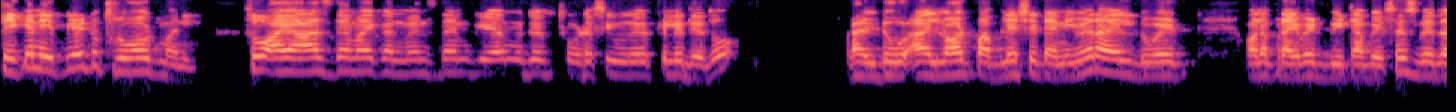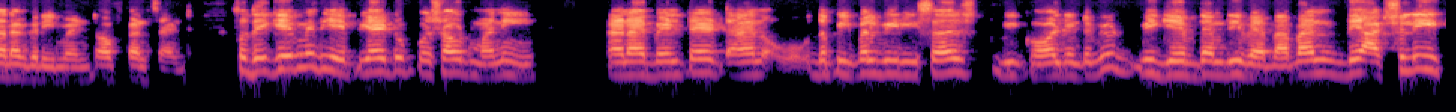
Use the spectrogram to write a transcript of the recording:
take an API to throw out money. So I asked them, I convinced them कि यार मुझे थोड़े से यूजर्स के लिए दे दो I'll do I'll not publish it anywhere. I'll do it on a private beta basis with an agreement of consent. So they gave me the API to push out money and I built it and the people we researched, we called, interviewed, we gave them the web app and they actually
